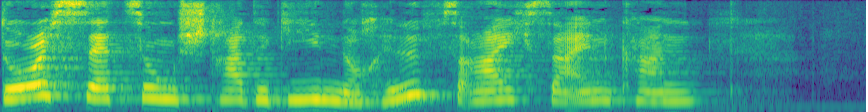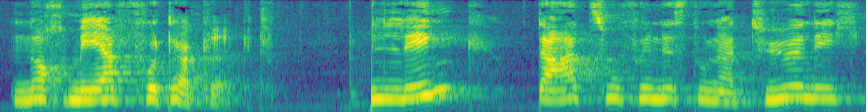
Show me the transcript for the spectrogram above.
Durchsetzungsstrategien noch hilfreich sein kann, noch mehr Futter kriegt. Den Link dazu findest du natürlich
